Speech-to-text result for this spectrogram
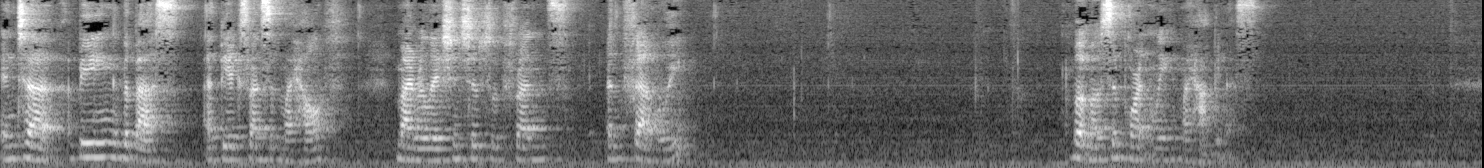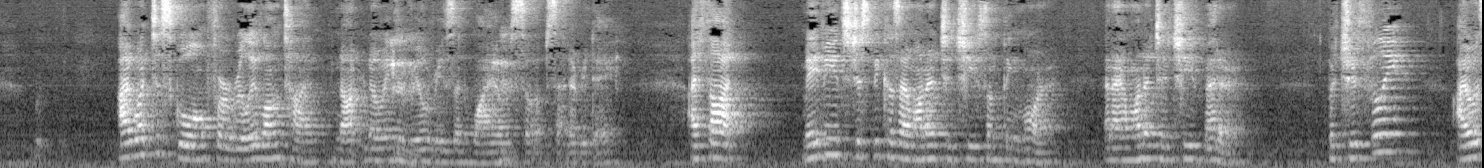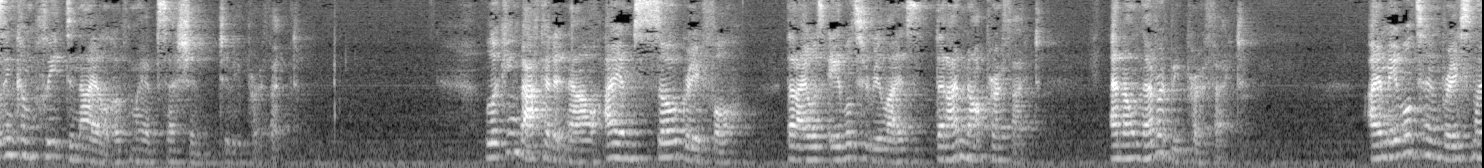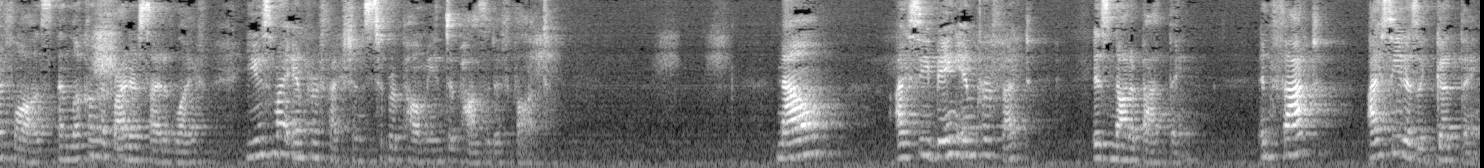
into being the best at the expense of my health, my relationships with friends and family, but most importantly, my happiness. I went to school for a really long time, not knowing the real reason why I was so upset every day. I thought, maybe it's just because I wanted to achieve something more, and I wanted to achieve better. But truthfully, I was in complete denial of my obsession to be perfect. Looking back at it now, I am so grateful that I was able to realize that I'm not perfect, and I'll never be perfect. I am able to embrace my flaws and look on the brighter side of life, use my imperfections to propel me into positive thought. Now, I see being imperfect is not a bad thing. In fact, I see it as a good thing.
